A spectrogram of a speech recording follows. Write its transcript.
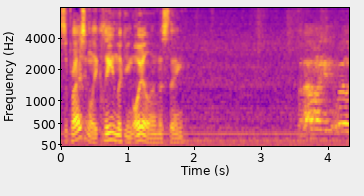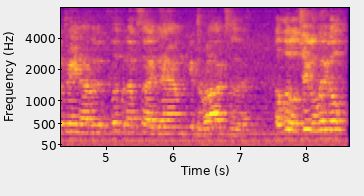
surprisingly clean looking oil on this thing. But I want to get the oil drained out of it, flip it upside down, give the rods a, a little jiggle wiggle,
